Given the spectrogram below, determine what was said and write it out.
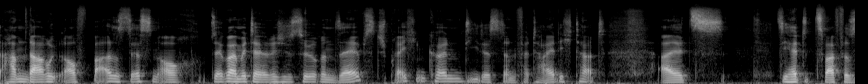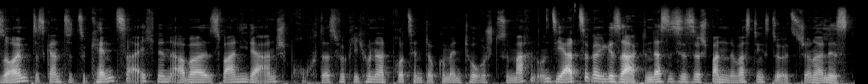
haben darüber auf Basis dessen auch sogar mit der Regisseurin selbst sprechen können, die das dann verteidigt hat, als sie hätte zwar versäumt, das Ganze zu kennzeichnen, aber es war nie der Anspruch, das wirklich 100% dokumentorisch zu machen. Und sie hat sogar gesagt, und das ist jetzt das Spannende, was denkst du als Journalist,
